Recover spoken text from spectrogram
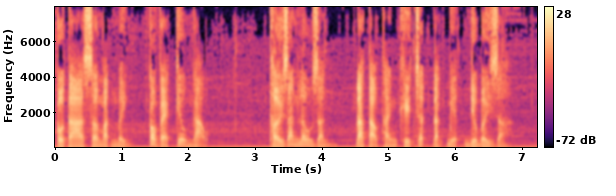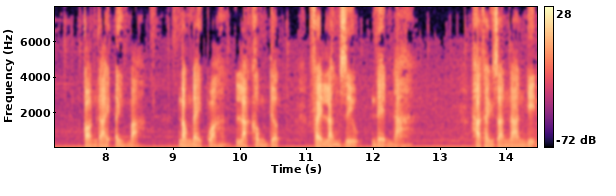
Cô ta sờ mặt mình, Có vẻ kiêu ngạo. Thời gian lâu dần Đã tạo thành khí chất đặc biệt như bây giờ. Con gái ấy mà, Nóng đầy quá là không được, Phải lắng dịu để nã. Hà Thanh gian nan nhịn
